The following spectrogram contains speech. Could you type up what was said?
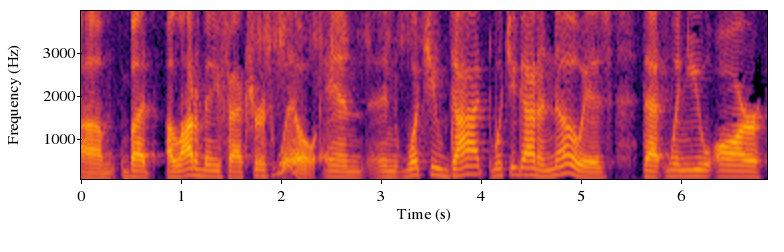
Um, but a lot of manufacturers will, and and what you got what you got to know is that when you are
